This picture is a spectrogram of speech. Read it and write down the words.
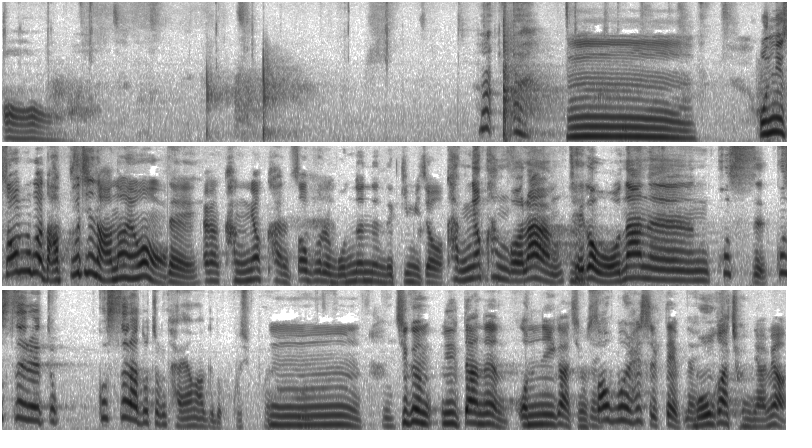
어. 음. 언니 서브가 나쁘진 않아요. 네. 약간 강력한 서브를 못 넣는 느낌이죠. 강력한 거랑 제가 원하는 코스. 코스를 좀, 코스라도 좀 다양하게 넣고 싶어요. 음, 음. 지금 일단은 언니가 지금 네. 서브를 했을 때 네. 뭐가 좋냐면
